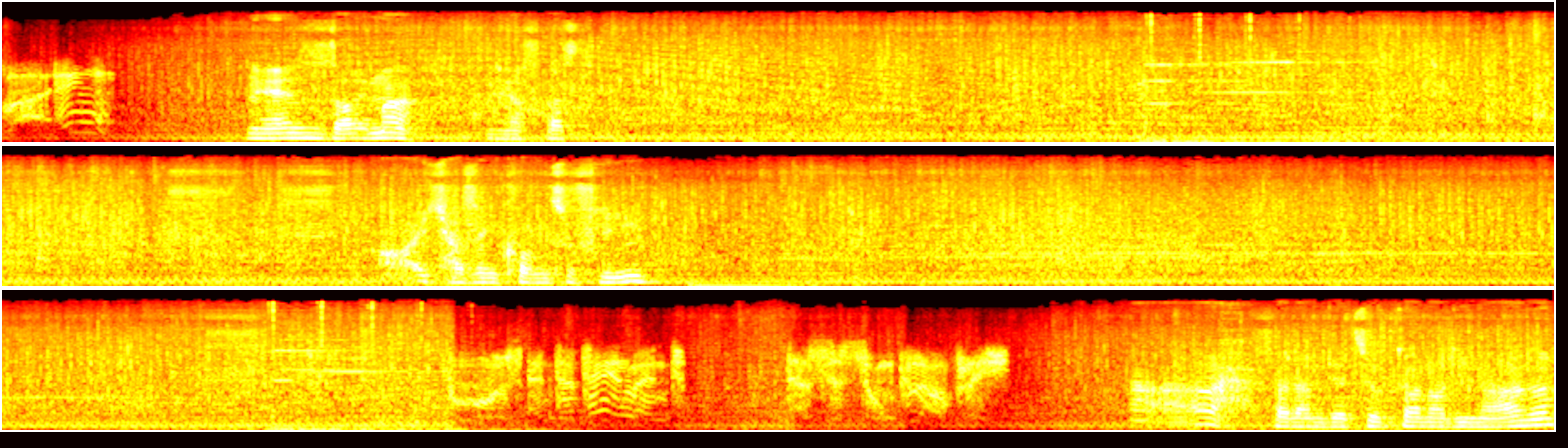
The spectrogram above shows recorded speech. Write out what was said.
War eng. Ja, es ist auch immer. Ja, fast. Oh, ich hasse den Kurven zu fliegen. Pures Entertainment. Das ist unglaublich. Ah, verdammt, der zog doch noch die Nase.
